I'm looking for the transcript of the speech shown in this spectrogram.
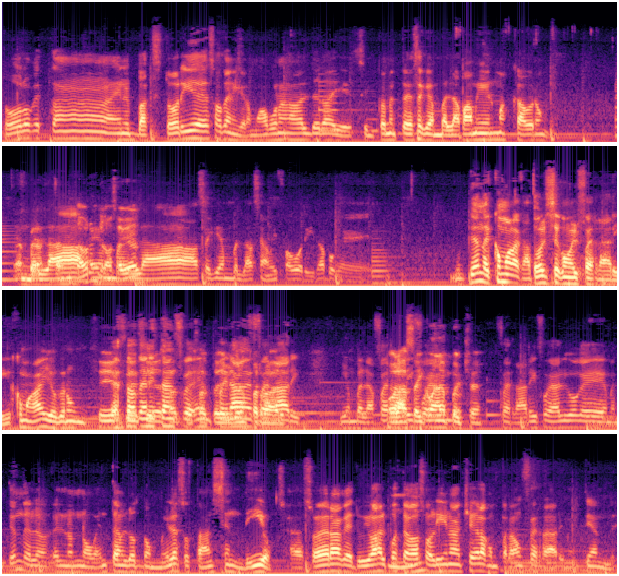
todo lo que está en el backstory de esa tenis, que no me voy a poner a dar detalles, simplemente ese que en verdad para mí es el más cabrón. En verdad, cabrón, en no verdad hace que en verdad sea mi favorita porque ¿me entiendes? Es como la 14 con el Ferrari. Es como, ay, yo quiero un. Sí, esta sí, tenis sí, está exacto, en- exacto, en Ferrari. Y en verdad la Ferrari 6 fue, algo. Ferrari fue algo que, ¿me entiendes? En los- En los 90, en los 2000, eso estaba encendido. O sea, eso era que tú ibas al puesto de gasolina, chela, a comprar un Ferrari, ¿me entiendes?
